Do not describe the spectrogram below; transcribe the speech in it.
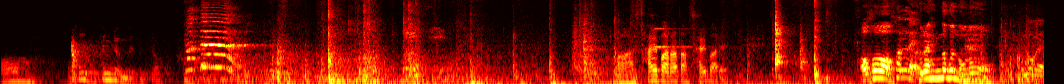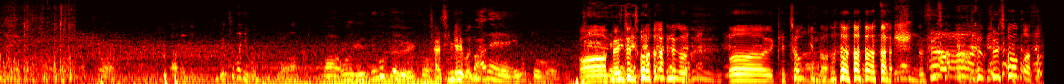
어, 어차피 못생겼네 진짜. 와, 살발하다, 살발해. 어허 설레. 그런 행동은 노노 일로 가야 돼 야너왜 이렇게 많이 입었냐 뭐야 와 오늘 일곱 개를 했어 잘 챙겨 이거 입었네. 안에 이것도 와, 벨트 돌아가 있는 거. 와, 개차 웃긴다. 너술 처, 술 처먹고 왔어?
